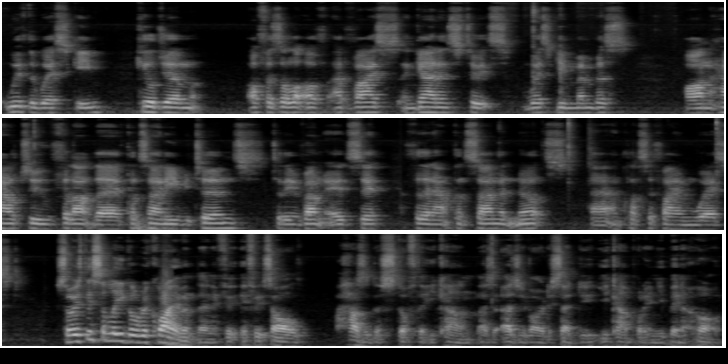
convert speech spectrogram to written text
with the waste scheme. Killgerm offers a lot of advice and guidance to its waste members on how to fill out their consignee returns to the Environment Agency, filling out consignment notes, uh, and classifying waste. So, is this a legal requirement then? If, it, if it's all hazardous stuff that you can't, as, as you've already said, you, you can't put it in your bin at home?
